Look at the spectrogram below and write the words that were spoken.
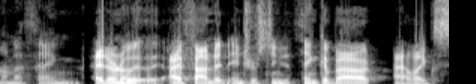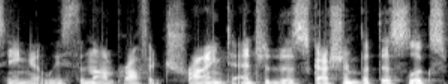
on a thing. I don't know. I found it interesting to think about. I like seeing at least the nonprofit trying to enter the discussion, but this looks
